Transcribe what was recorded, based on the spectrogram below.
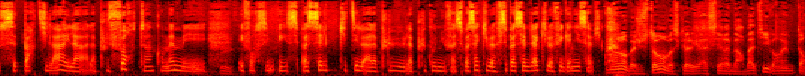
cette partie-là est la, plus forte hein, quand même et, et forcément et c'est pas celle qui était la, la plus la plus connue. Enfin c'est pas ça qui c'est pas celle-là qui lui a fait gagner sa vie. Non non bah justement parce qu'elle est assez rébarbative en même temps.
